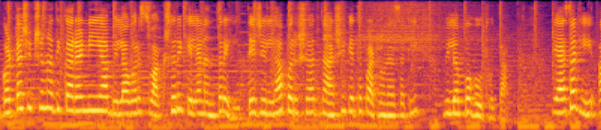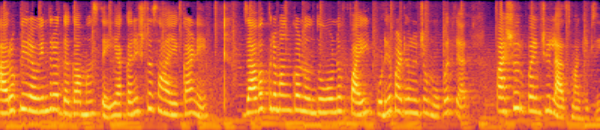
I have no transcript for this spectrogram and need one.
गट शिक्षण अधिकाऱ्यांनी या बिलावर स्वाक्षरी केल्यानंतरही ते जिल्हा परिषद नाशिक येथे पाठवण्यासाठी विलंब होत होता. यासाठी आरोपी रवींद्र दगा मस्ते या कनिष्ठ सहाय्यकाने जावा क्रमांक नोंदवून फाईल पुढे पाठवण्याच्या मोबदल्यात पाचशे रुपयांची लाच मागितली.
